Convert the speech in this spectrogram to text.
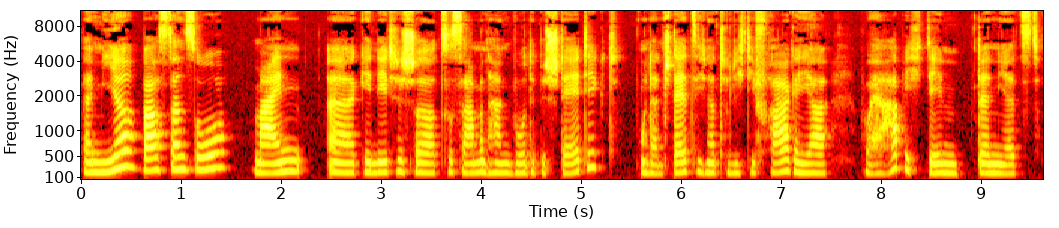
Bei mir war es dann so, mein äh, genetischer Zusammenhang wurde bestätigt und dann stellt sich natürlich die Frage, ja, woher habe ich den denn jetzt?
